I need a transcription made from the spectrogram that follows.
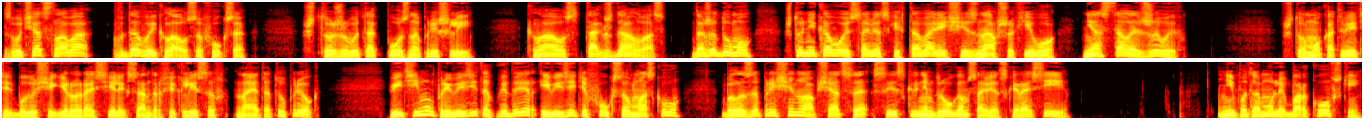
звучат слова вдовы Клауса Фукса. «Что же вы так поздно пришли? Клаус так ждал вас. Даже думал, что никого из советских товарищей, знавших его, не осталось живых». Что мог ответить будущий герой России Александр Феклисов на этот упрек? Ведь ему при визитах в ГДР и визите Фукса в Москву было запрещено общаться с искренним другом Советской России. Не потому ли Барковский,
